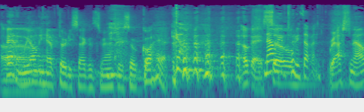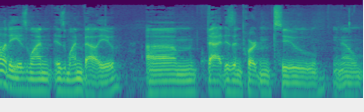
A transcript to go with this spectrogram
Um, and we only have 30 seconds to answer, so go ahead. okay, now so we have 27. Rationality is one is one value um, that is important to you know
